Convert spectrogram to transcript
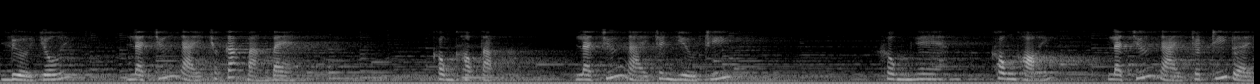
Lừa dối là chướng ngại cho các bạn bè. Không học tập là chướng ngại cho nhiều trí. Không nghe, không hỏi là chướng ngại cho trí tuệ.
